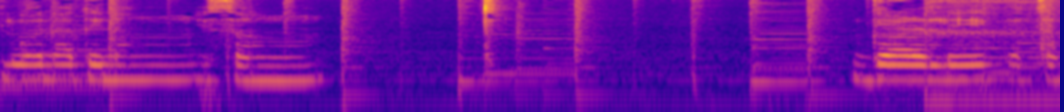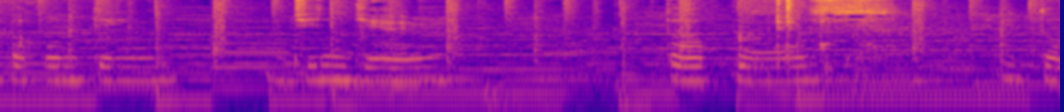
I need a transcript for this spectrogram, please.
Luwa natin ng isang garlic at saka konting ginger. Tapos, ito.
